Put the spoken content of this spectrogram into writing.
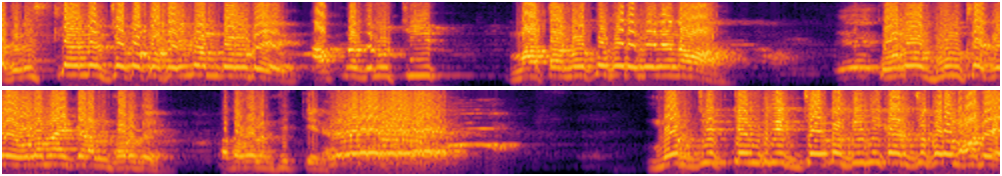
এখন ইসলামের যত কথা ইমাম বলবে, আপনাদের উচিত মাথা নত করে মেনে নেওয়া। কোন ভুল থাকলে ওলামায়ে ধরবে। কথা বলেন ঠিক কিনা? মসজিদ কেন্দ্রিক যত দিনই কার্যক্রম হবে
